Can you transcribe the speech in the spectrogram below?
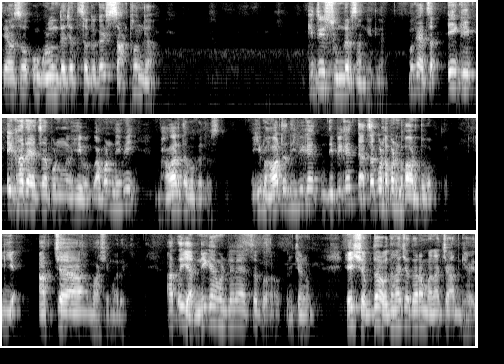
ते असं उघडून त्याच्यात सगळं काही साठवून घ्या. किती सुंदर सांगितलं. बघा याचा एक एक एखादा याचा आपण हे बघू. आपण नेहमी भावार्थ बघत असतो. ही भावार्थ दीपिका आहे दीपिका आहे त्याचा पण आपण भावार्थ बघतो या- आजच्या भाषेमध्ये. आता यांनी काय म्हटलेलं आहे याचं पंच्याण्णव. हे शब्द अवधानाच्या द्वारा मनाच्या आत घ्यावेत.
